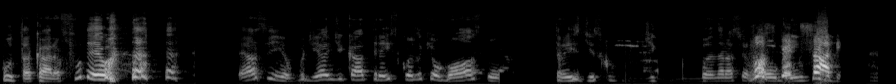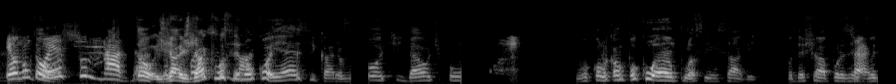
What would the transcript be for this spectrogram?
Puta, cara, fudeu. é assim, eu podia indicar três coisas que eu gosto, três discos de banda nacional. Você que sabe. Eu não Então- conheço nada. Então, Eu já, já que você nada. não conhece, cara, eu vou te dar um tipo. um- Vou colocar um pouco amplo, assim, sabe? Vou deixar, por exemplo,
